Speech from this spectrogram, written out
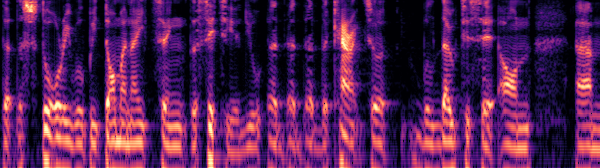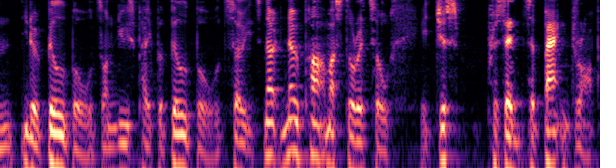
that the story will be dominating the city, and you uh, uh, the character will notice it on um, you know, billboards on newspaper billboards. So it's no no part of my story at all. It just presents a backdrop.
